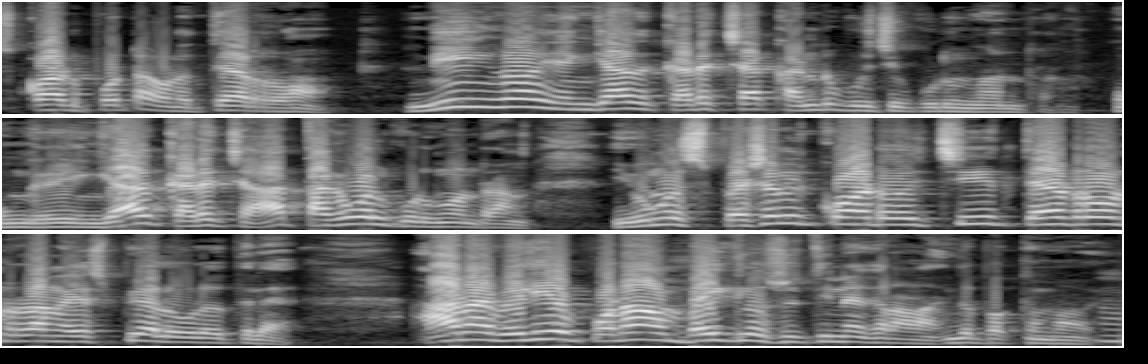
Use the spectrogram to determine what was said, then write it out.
ஸ்குவாட் போட்டு அவனை தேடுறோம். நீங்களும் எங்கேயாவது கிடைச்சா கண்டுபிடிச்சி கொடுங்கன்றாங்க. உங்கள் எங்கேயாவது கிடைச்சா தகவல் கொடுங்கன்றாங்க. இவங்க ஸ்பெஷல் குவாட் வச்சு தேடுறோன்றாங்க எஸ்பி அலுவலகத்தில். ஆனால் வெளியே போனால் அவன் பைக்கில் சுற்றினே இருக்கிறான் இந்த பக்கமாக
